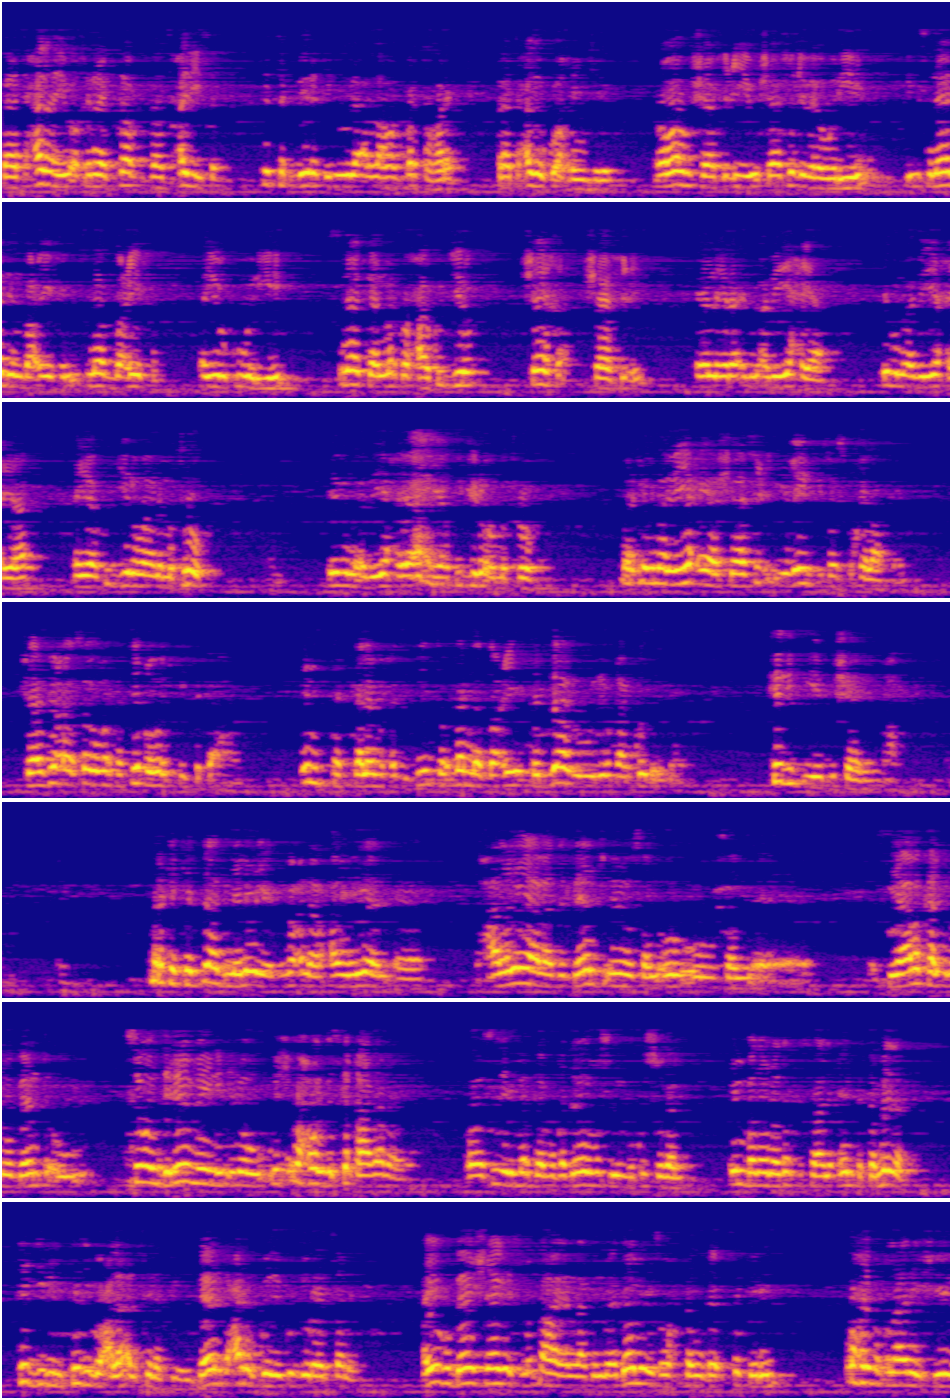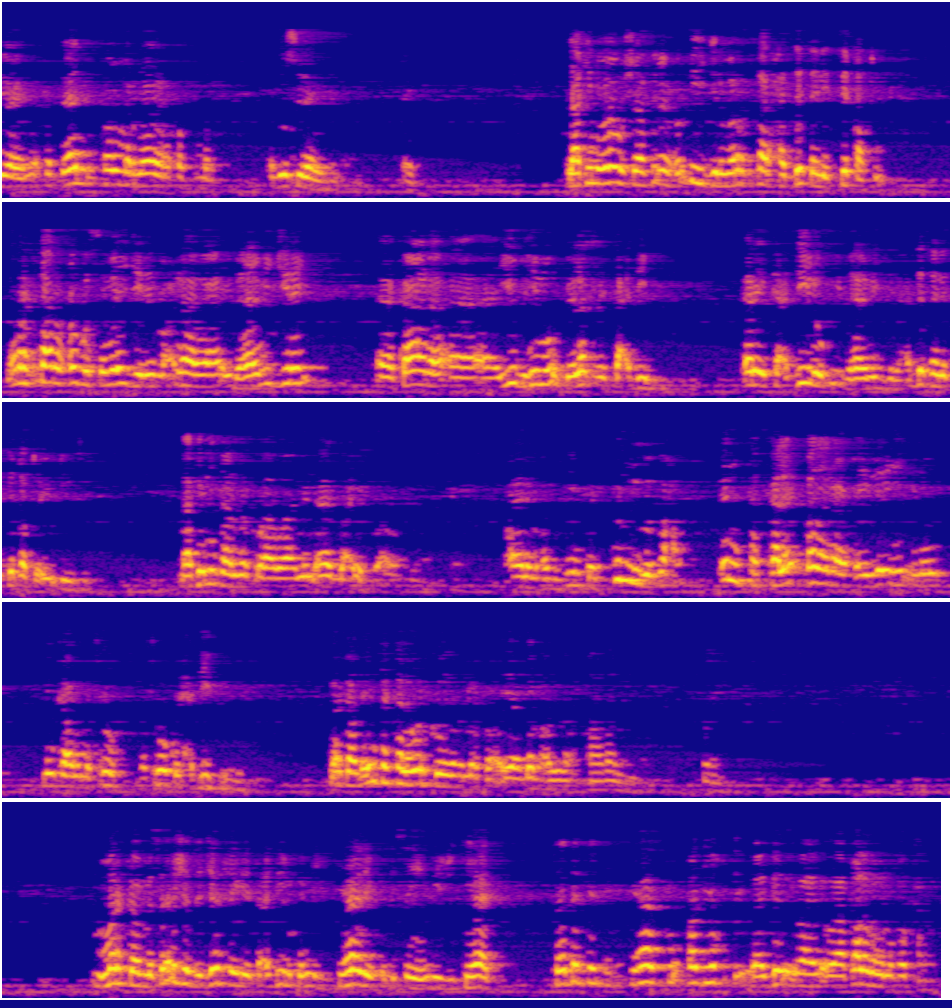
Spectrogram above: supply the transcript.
Faatixada ayuu akrinaya kitaabka faatixadiisa fi takbiirati luula allahu akbarta hore. Faatixaduu ku akrin jiray. Rawaahu shaaficiyu shaafici baa wariyey. Biisnaadin daciifin isnaad daciifa ayuu ku wariyey. Isnaadkan marka waxaa ku jiro sheekha shaafici ee la yidhaha ibnu abi yaxya ibnu abi yaxya ayaa ku jiro waana matruuk ibnu abi yaxya ayaa ku jiro oo matruuk marka ibnu abi yaxya shaafici iyo keyrkiisa isku khilaafeen shaafici isaga marka tiqa warkiisa ka ahaa. Inta kale muxadisiinta o dhanna daciif kadaab uu yiri qaarkood ay tahay. Kadib iyay ku sheegeen marka kadaab la leeyahay bimacnaa waxaa weeyaan waxaa laga yaabaa de beentu inuusan uusan siyaabo kale inuu beenta uu isagoon dareemeynin inuu wax walba iska qaadanayo oo sidii marka muqadamada muslimka ku sugan in badanoo dadka saalixiinta ka mid a tajri lkadibu calaa alsinatihim beenta carabkooday ku dureersanay ayagu been sheega isma dhahayaan laakiin maadaama aysan wax tanqeexsa karin waxay maqlaanay sheegayan marka been kama marnaanaha qofka marka hadduu sidaa yahay. Laakiin imaamu shaafici wuxuu dhihi jiray mararka qaar xadathani iqatu mararka qaar wuxuubu samay jiray macnaha waa ibhaami jiray kaana yubhimu bilafdi tacdiil erey tacdiil ku ibhaami jiray xadathani iqatu ayuu dhihi jiray laakiin ninkaan marka waa nin aada daciif maxaa muxadisiinta kulligood waxa inta kale badanaa waxay leeyihiin inuu ninkaanu matruuk matruuk lxadiid marka inta kale warkooda marka ayaa dabcan la qaadanaya marka masaa-ishada jarxiga iyo tacdiilku ijtihaaday ku dhisan yihiin ijtihaad saa darteed ijtihaadku qad yuqdi waa qalado noqon karaa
